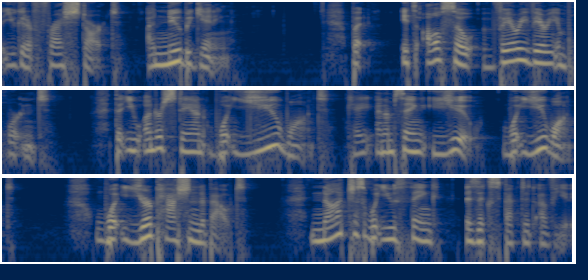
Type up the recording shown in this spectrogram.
that you get a fresh start, a new beginning. But it's also very, very important that you understand what you want. Okay. And I'm saying you, what you want, what you're passionate about, not just what you think is expected of you.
